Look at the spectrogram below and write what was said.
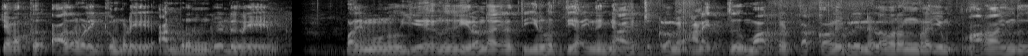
எமக்கு ஆதரவளிக்கும்படி அன்புடன் வேண்டுகிறேன். பதிமூணு ஏழு இரண்டாயிரத்தி இருபத்தி ஐந்து ஞாயிற்றுக்கிழமை அனைத்து மார்க்கெட் தக்காளி விலை நிலவரங்களையும் ஆராய்ந்து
